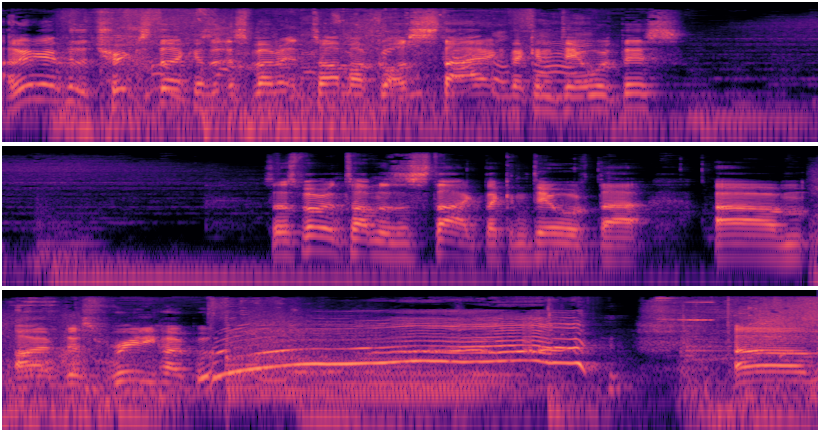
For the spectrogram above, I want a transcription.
I'm gonna go for the trickster because at this moment in time I've got a static that can deal with this. So at this moment in time there's a static that can deal with that. Um, I'm just really hoping. Um,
